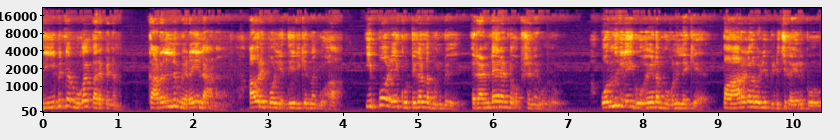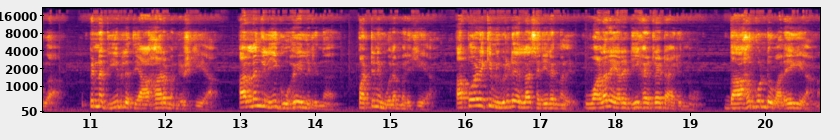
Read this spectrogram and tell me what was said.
ദ്വീപിന്റെ മുകൾ പരപ്പിനും കടലിനും ഇടയിലാണ് അവരിപ്പോൾ എത്തിയിരിക്കുന്ന ഗുഹ. ഇപ്പോൾ ഈ കുട്ടികളുടെ മുൻപിൽ രണ്ടേ രണ്ട് ഓപ്ഷനേ ഉള്ളൂ. ഒന്നുകിൽ ഈ ഗുഹയുടെ മുകളിലേക്ക് പാറകൾ വഴി പിടിച്ചു കയറി പോവുക പിന്നെ ദ്വീപിലെത്തി ആഹാരം അന്വേഷിക്കുക അല്ലെങ്കിൽ ഈ ഗുഹയിലിരുന്ന് പട്ടിണി മൂലം മരിക്കുക. അപ്പോഴേക്കും ഇവരുടെ എല്ലാ ശരീരങ്ങൾ വളരെയേറെ ഡീഹൈഡ്രേറ്റ് ആയിരുന്നു. ദാഹം കൊണ്ട് വലയുകയാണ്.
